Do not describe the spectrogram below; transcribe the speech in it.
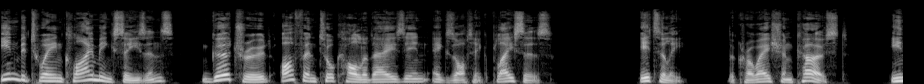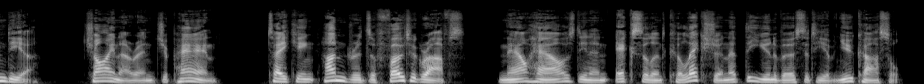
In between climbing seasons, Gertrude often took holidays in exotic places. Italy, the Croatian coast, India, China and Japan, taking hundreds of photographs, now housed in an excellent collection at the University of Newcastle.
